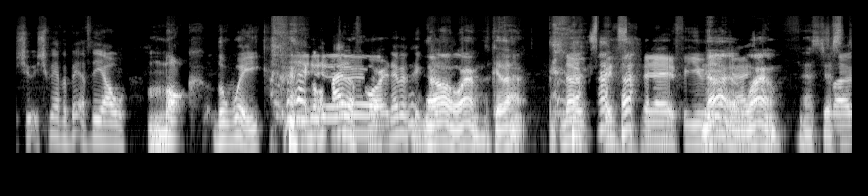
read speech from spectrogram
should, should we have a bit of the old mock the week? You got a banner for it and everything. Oh wow, look at that. No expensive there for you. No, here, wow. That's just So,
